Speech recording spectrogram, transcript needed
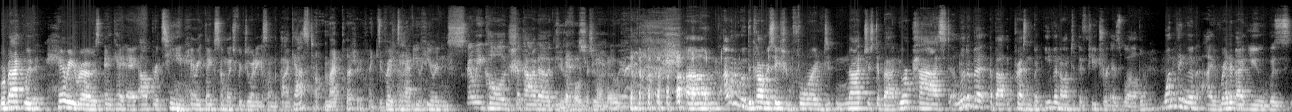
We're back with Harry Rose, aka Opera Teen. Harry, thanks so much for joining us on the podcast. Oh, my pleasure. Thank you. It's great to have you here in snowy cold Chicago at the Beautiful end of Chicago. January. um, I want to move the conversation forward, not just about your past, a little bit about the present, but even onto the future as well. The one thing that I read about you was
